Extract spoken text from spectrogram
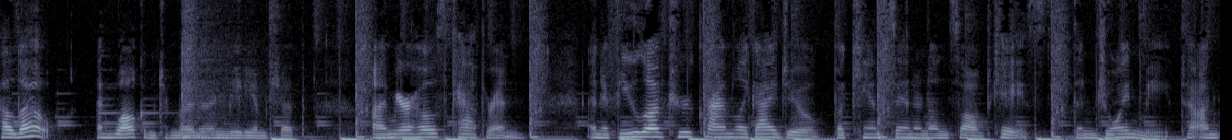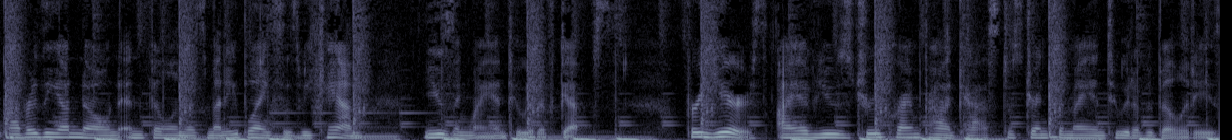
Hello, and welcome to Murder and Mediumship. I'm your host, Catherine. And if you love true crime like I do, but can't stand an unsolved case, then join me to uncover the unknown and fill in as many blanks as we can using my intuitive gifts. For years, I have used true crime podcasts to strengthen my intuitive abilities,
